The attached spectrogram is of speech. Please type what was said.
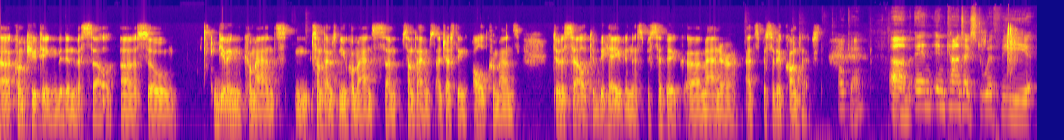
uh, computing within the cell. Uh, so giving commands, sometimes new commands, some, sometimes adjusting old commands to the cell to behave in a specific uh, manner at specific context. Okay. Um, and in context with the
